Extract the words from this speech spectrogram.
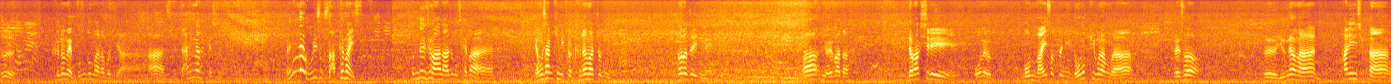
그 그놈의 붐붐 할아버지야. 아, 진짜 짜증나 죽겠어. 맨날 우리 숙소 앞에만 있어. 건들지 마, 나 좀 제발. 영상 키니까 그나마 좀 떨어져 있네. 아, 열받아. 근데 확실히 오늘 몸 많이 썼더니 너무 피곤한 거야. 그래서 그 유명한 한인 식당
